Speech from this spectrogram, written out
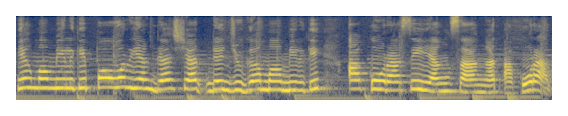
yang memiliki power yang dahsyat dan juga memiliki akurasi yang sangat akurat.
